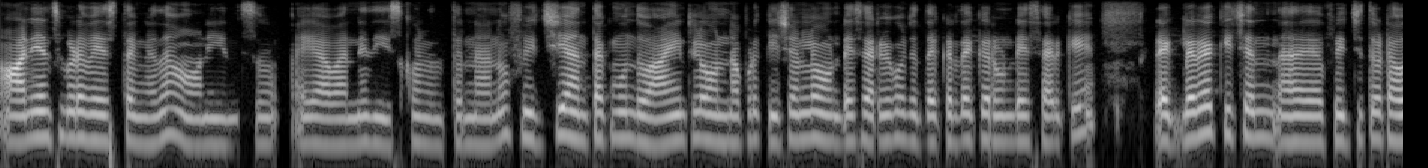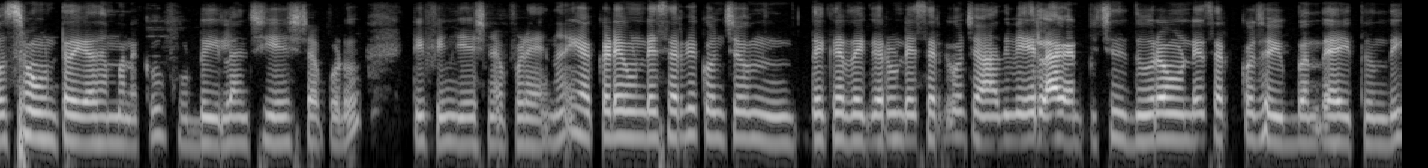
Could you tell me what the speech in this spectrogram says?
ఆనియన్స్ కూడా వేస్తాం కదా ఆనియన్స్ అవి అవన్నీ తీసుకొనెళ్తున్నాను. ఫ్రిడ్జ్ అంతకుముందు ఆ ఇంట్లో ఉన్నప్పుడు కిచెన్‌లో ఉండేసరికి కొంచెం దగ్గర దగ్గర ఉండేసరికి రెగ్యులర్‌గా కిచెన్ ఫ్రిడ్జ్ తోటి అవసరం ఉంటుంది కదా మనకు ఫుడ్ లంచ్ చేసేటప్పుడు, టిఫిన్ చేసినప్పుడైనా. అయినా అక్కడే ఉండేసరికి కొంచెం దగ్గర దగ్గర ఉండేసరికి కొంచెం అది వేరేలాగా అనిపించింది. దూరం ఉండేసరికి కొంచెం ఇబ్బంది అవుతుంది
